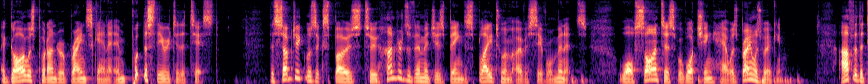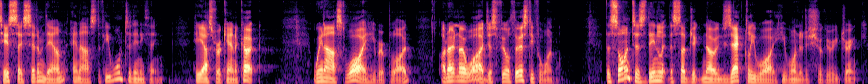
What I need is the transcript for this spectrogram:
a guy was put under a brain scanner and put this theory to the test. The subject was exposed to hundreds of images being displayed to him over several minutes, while scientists were watching how his brain was working. After the test, they set him down and asked if he wanted anything. He asked for a can of Coke. When asked why, he replied, I don't know why, I just feel thirsty for one. The scientist then let the subject know exactly why he wanted a sugary drink.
